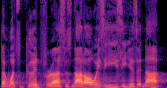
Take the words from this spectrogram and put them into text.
that what's good for us is not always easy, is it not?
